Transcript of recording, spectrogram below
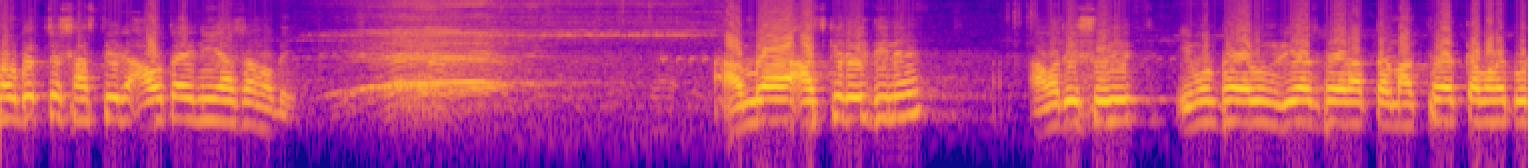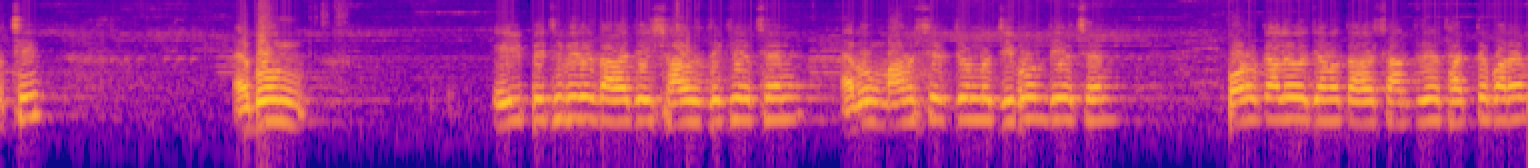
সর্বোচ্চ শাস্তির আওতায় নিয়ে আসা হবে। আমরা আজকের এই দিনে আমাদের শহীদ ইমন ভাই এবং রিয়াজ ভাইয়ের আত্মার মাগফিরাত কামনা করছি। এবং এই পৃথিবীতে তারা যে সাহস দেখিয়েছেন এবং মানুষের জন্য জীবন দিয়েছেন পরকালেও যেন তারা শান্তিতে থাকতে পারেন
